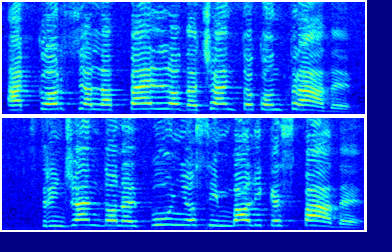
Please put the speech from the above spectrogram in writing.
Accorsi all'appello da cento contrade, stringendo nel pugno simboliche spade.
